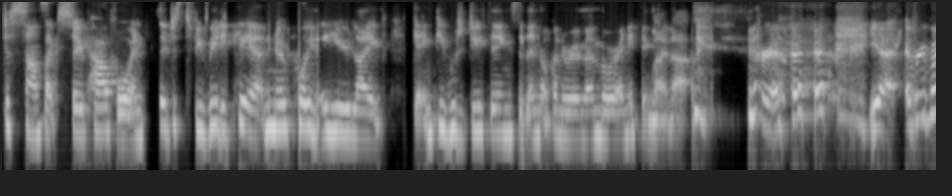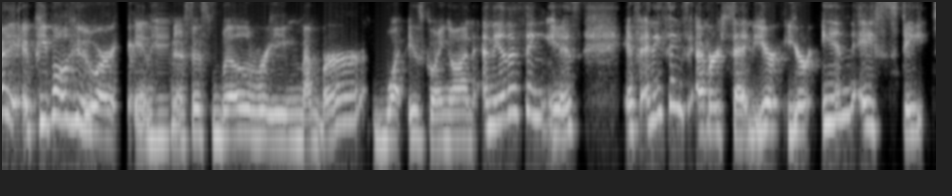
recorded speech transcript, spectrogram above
just sounds like so powerful. And so, just to be really clear, at no point are you like getting people to do things that they're not going to remember or anything like that. yeah, everybody, people who are in hypnosis will remember what is going on. And the other thing is, if anything's ever said, you're you're in a state,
